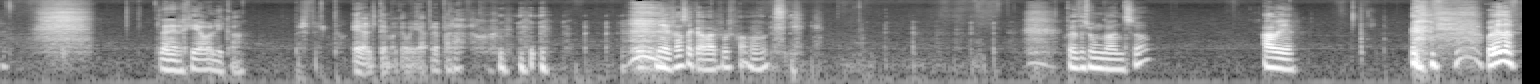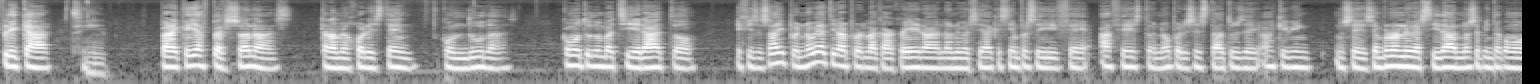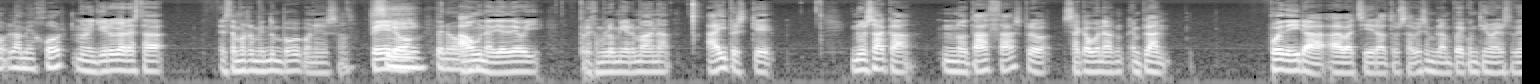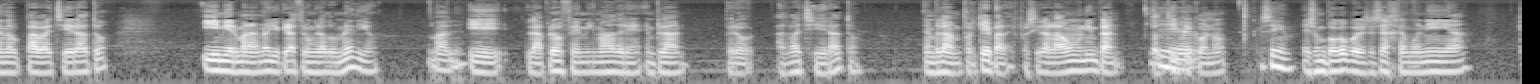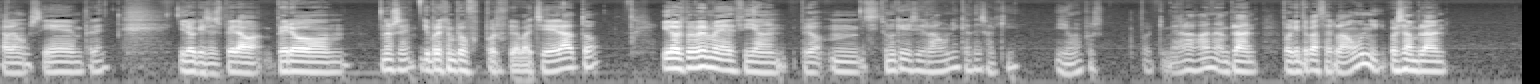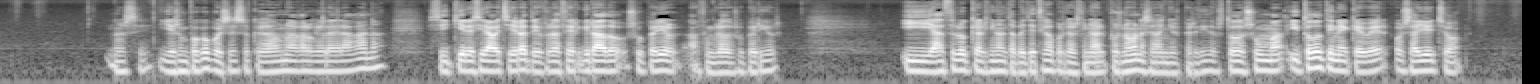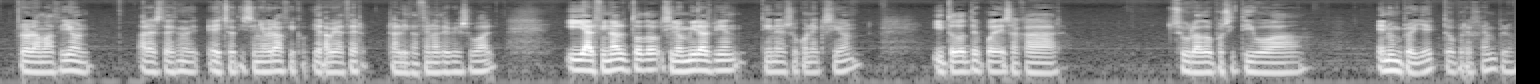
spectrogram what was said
La energía eólica. Perfecto. Era el tema que había preparado. ¿Me dejas acabar, por favor? ¿Pareces un ganso? A ver. ¿Puedes explicar Sí. para aquellas personas que a lo mejor estén con dudas, como tú de un bachillerato, y dices, ay, pues no voy a tirar por la carrera la universidad que siempre se dice, hace esto, ¿no? Por ese estatus de, ay, qué bien, no sé, siempre una universidad no se pinta como la mejor. Bueno, yo creo que ahora está, estamos rompiendo un poco con eso. Pero, Sí, pero aún a día de hoy, por ejemplo, mi hermana, ay, pero es que no saca notazas, pero saca buenas, en plan, puede ir a, a bachillerato, ¿sabes? En plan, puede continuar estudiando para bachillerato. Y mi hermana, no, yo quiero hacer un grado medio. Vale. Y la profe, mi madre, en plan, pero haz bachillerato. En plan, ¿por qué? Para después ir a la uni, en plan, lo Sí, típico, ¿no? Sí, Es un poco pues esa hegemonía que hablamos siempre y lo que se esperaba. Pero, no sé, yo por ejemplo pues fui a bachillerato y los profes me decían, pero mm, si tú no quieres ir a la uni, ¿qué haces aquí? Y yo, bueno, pues porque me da la gana, en plan, ¿por qué tengo que hacer la uni? O sea, en plan, no sé, y es un poco pues eso, que cada uno haga lo que le dé la gana. Si quieres ir a bachillerato y hacer grado superior, haz un grado superior y haz lo que al final te apetezca porque al final pues no van a ser años perdidos, todo suma y todo tiene que ver, o sea, yo he hecho programación, ahora estoy haciendo, he hecho diseño gráfico y ahora voy a hacer realización audiovisual y al final todo, si lo miras bien, tiene su conexión y todo te puede sacar su lado positivo a, en un proyecto, por ejemplo.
